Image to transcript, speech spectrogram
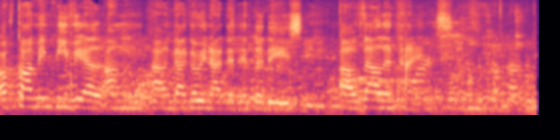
upcoming PVL ang, ang gagawin natin in today's uh, Valentine's.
